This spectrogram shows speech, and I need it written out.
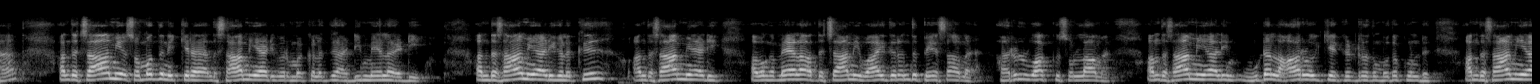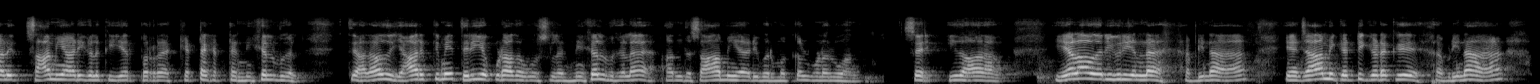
அந்த சாமியை சுமந்து நிற்கிற அந்த சாமியாடி ஒரு மக்களுக்கு அடி மேலே அடி. அந்த சாமியாடிகளுக்கு அந்த சாமியாடி அவங்க மேலே அந்த சாமி வாய் திறந்து பேசாமல் அருள் வாக்கு சொல்லாமல் அந்த சாமியாளின் உடல் ஆரோக்கியம் கெடுறது முதற்கொண்டு அந்த சாமியாளி சாமியாடிகளுக்கு ஏற்படுற கெட்ட கெட்ட நிகழ்வுகள் அதாவது யாருக்குமே தெரியக்கூடாத ஒரு சில நிகழ்வுகளை அந்த சாமியாடி ஒரு மக்கள் உணருவாங்க. சரி இது ஆறாவது ஏழாவது அறிகுறி என்ன அப்படின்னா என் சாமி கட்டி கிடக்கு அப்படின்னா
